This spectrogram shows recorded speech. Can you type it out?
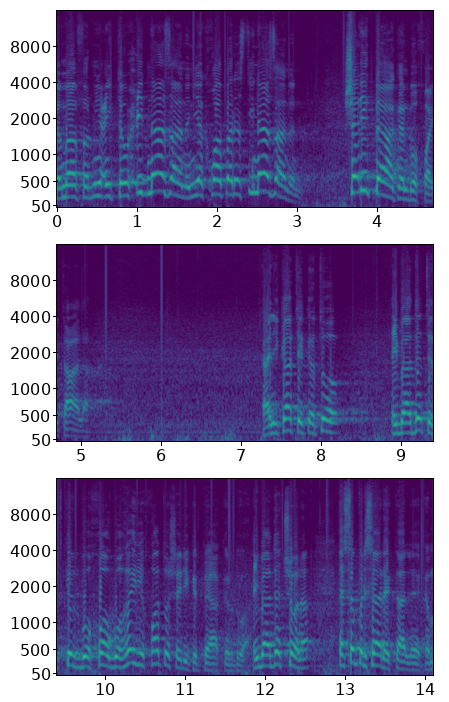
لەما فەرمیعی تەوحید نازانن یەک خواپەرستی نازانن شەریک پێیاکەن بۆ خی تعاالە هەنی کاتێک کە تۆ عیباەتت کرد بۆ خوا بۆ غیری خوا تۆ شەریکت پێیا کردووە عیباەت چۆنە ئێستا پرسیارێکتان لەکەم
